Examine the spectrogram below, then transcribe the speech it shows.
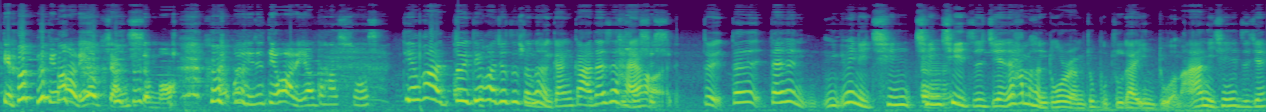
电 电话里要讲什么？问题是电话里要跟他说什么？电话对电话就是真的很尴尬，但是还好。对，但是但是你因为你亲亲戚之间，他们很多人就不住在印度了嘛，然后你亲戚之间，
